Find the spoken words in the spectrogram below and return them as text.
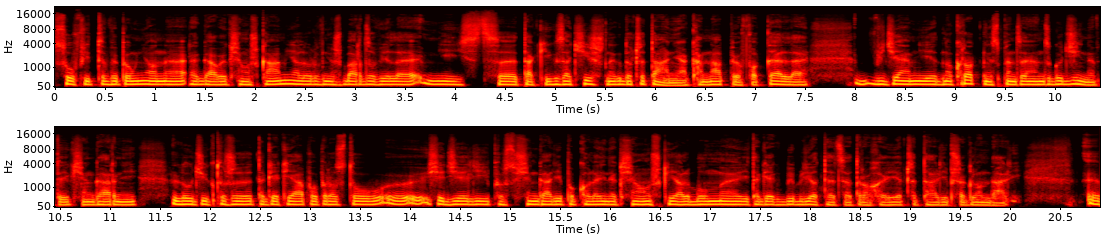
sufit wypełnione regały książkami, ale również bardzo wiele miejsc takich zacisznych do czytania, kanapy, fotele. Widziałem niejednokrotnie spędzając godziny w tej księgarni ludzi, którzy tak jak ja po prostu y, siedzieli, po prostu sięgali po kolejne książki, albumy i tak jak w bibliotece trochę je czytali, przeglądali. Y,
